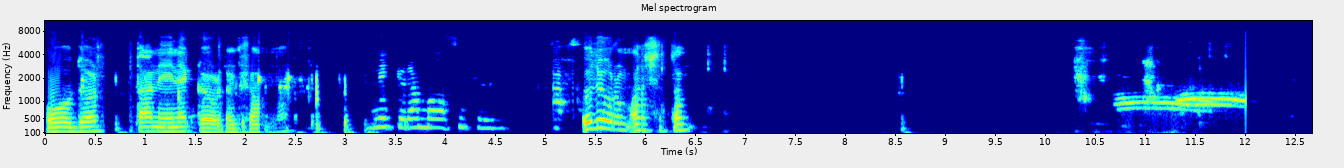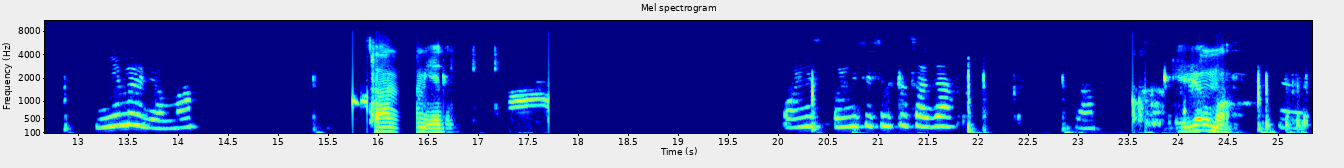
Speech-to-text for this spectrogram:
O dört tane inek gördüm şu anda. İnek gören masum köylü. Ölüyorum açlıktan. Niye mi ölüyorum lan? Tamam yedim. Oyunun, oyunun sesini kıs aga. Geliyor mu? Evet.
